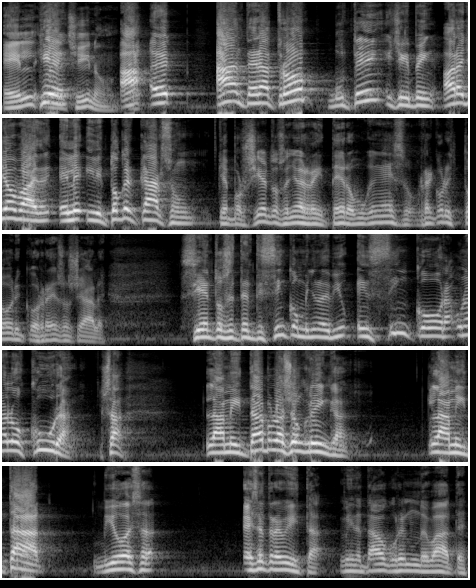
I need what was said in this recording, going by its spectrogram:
Él y ¿Quién? el chino. Ah, eh, antes era Trump, Putin y Xi Jinping. Ahora Joe Biden él- y Tucker Carlson, que por cierto, señores, reitero, busquen eso, récord histórico, redes sociales. 175 millones de views en 5 horas, una locura. O sea, la mitad de la población gringa, la mitad vio esa, esa entrevista mientras estaba ocurriendo un debate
